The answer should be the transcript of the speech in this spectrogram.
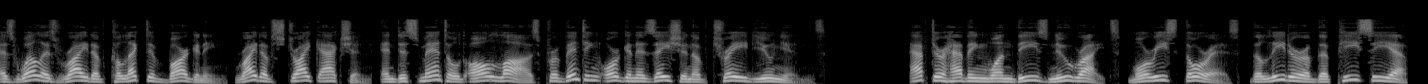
as well as right of collective bargaining, right of strike action, and dismantled all laws preventing organization of trade unions. After having won these new rights, Maurice Thorez, the leader of the PCF,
